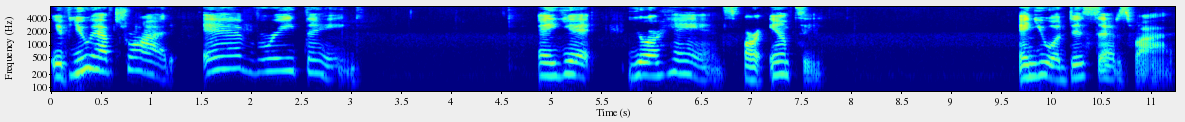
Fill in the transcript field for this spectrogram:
if you have tried everything and yet your hands are empty and you are dissatisfied,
